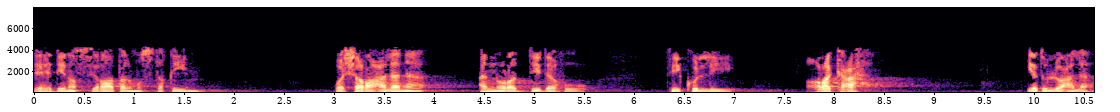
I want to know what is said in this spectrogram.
اهدنا الصراط المستقيم وشرع لنا أن نردده في كل ركعة يدل على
